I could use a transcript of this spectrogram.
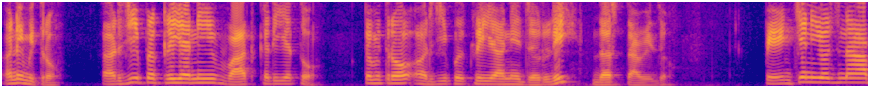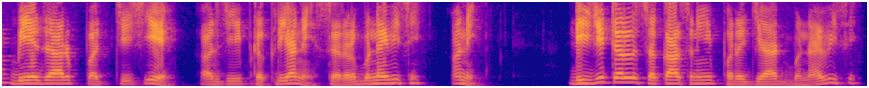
અને મિત્રો, અરજી પ્રક્રિયાની વાત કરીએ તો તો મિત્રો, અરજી પ્રક્રિયાને જરૂરી દસ્તાવેજો. પેન્શન યોજના બે હજાર પચીસએ અરજી પ્રક્રિયાને સરળ બનાવી છે અને ડિજિટલ ચકાસણી ફરજિયાત બનાવી છે.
